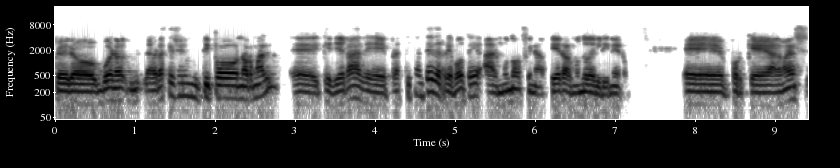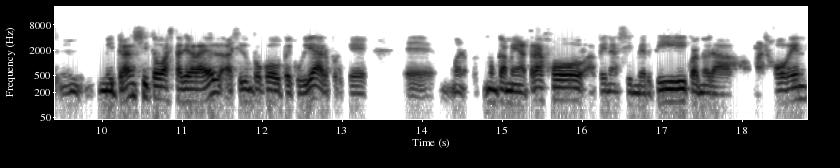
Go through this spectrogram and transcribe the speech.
pero bueno, la verdad es que soy un tipo normal eh, que llega de prácticamente de rebote al mundo financiero, al mundo del dinero. Eh, porque además mi tránsito hasta llegar a él ha sido un poco peculiar, porque eh, bueno, pues nunca me atrajo, apenas invertí cuando era más joven,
